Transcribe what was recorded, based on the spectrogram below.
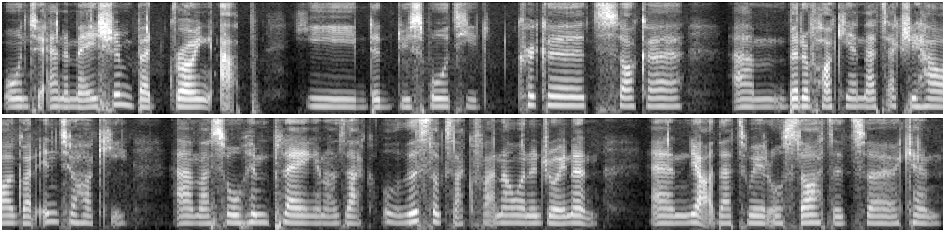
more into animation, but growing up, he did do sport, he did cricket, soccer um, bit of hockey, and that's actually how I got into hockey. Um, I saw him playing, and I was like, "Oh, this looks like fun. I want to join in." And yeah, that's where it all started. So I can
